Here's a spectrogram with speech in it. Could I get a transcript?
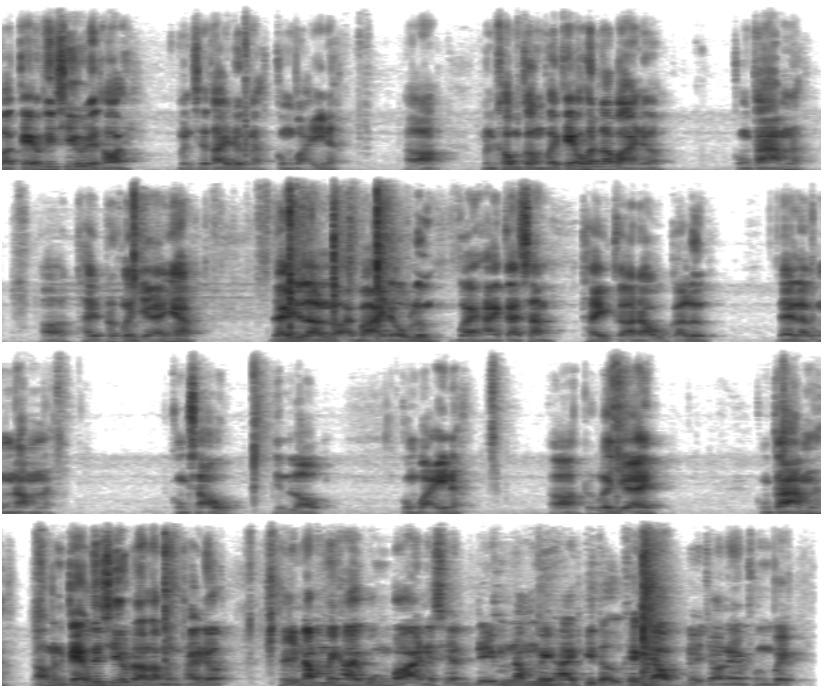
Và kéo tí xíu này thôi. Mình sẽ thấy được nè, con 7 nè. Đó, mình không cần phải kéo hết lá bài nữa. Con 8 nè. Đó, thấy rất là dễ nha đây là loại bài đầu lưng, bài 2k xanh, thấy cả đầu cả lưng. Đây là con 5 này con 6 nhìn lột. Con 7 nè, đó, rất là dễ. Con 8 nè, đó, mình kéo tí xíu ra là mình thấy được. Thì 52 quân bài nó sẽ điểm 52 ký tự khác nhau để cho anh em phân biệt.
